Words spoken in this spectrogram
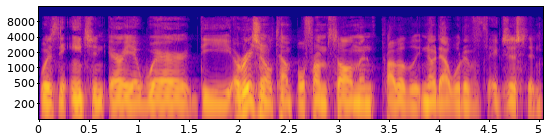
was the ancient area where the original temple from Solomon probably, no doubt, would have existed.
